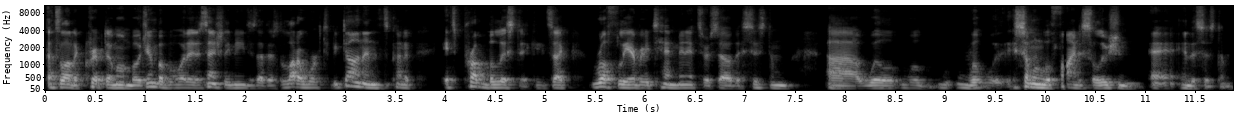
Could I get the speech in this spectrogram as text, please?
that's a lot of crypto mumbo jumbo. But what it essentially means is that there's a lot of work to be done, and it's kind of it's probabilistic. It's like roughly every 10 minutes or so, the system uh, will, will, will someone will find a solution uh, in the system.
